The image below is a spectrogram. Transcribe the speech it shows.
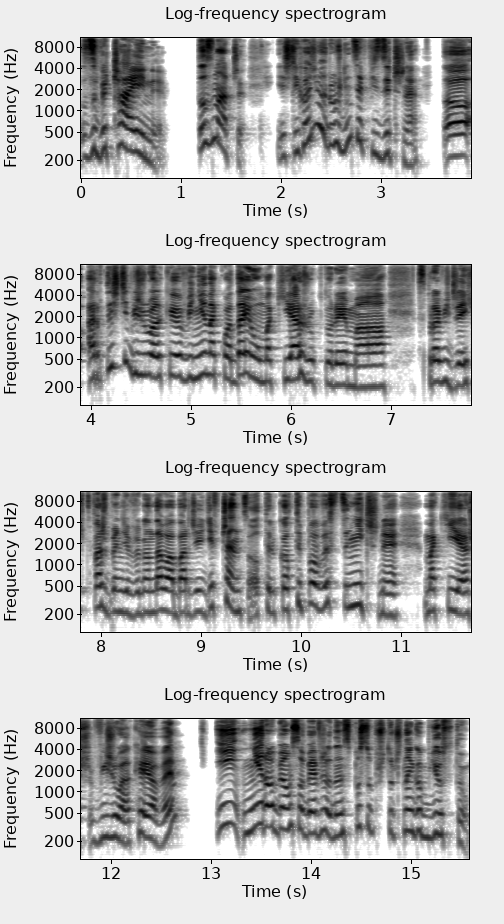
zwyczajny. To znaczy, jeśli chodzi o różnice fizyczne, to artyści visualkejowi nie nakładają makijażu, który ma sprawić, że ich twarz będzie wyglądała bardziej dziewczęco, tylko typowy sceniczny makijaż visualkejowy i nie robią sobie w żaden sposób sztucznego biustu.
